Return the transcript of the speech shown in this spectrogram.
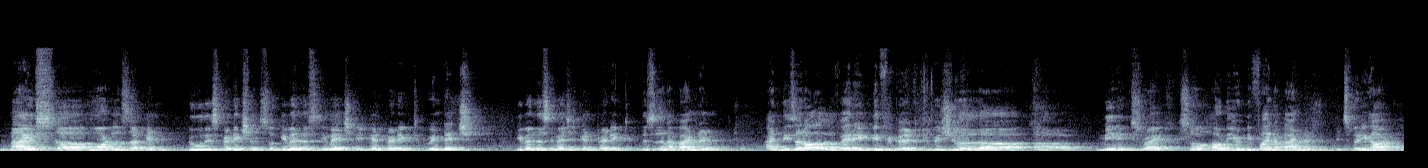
nice uh, models that can do this prediction. So given this image, it can predict vintage. Given this image, it can predict this is an abandoned. And these are all very difficult visual uh, uh, meanings, right? So how do you define abandoned? It's very hard.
